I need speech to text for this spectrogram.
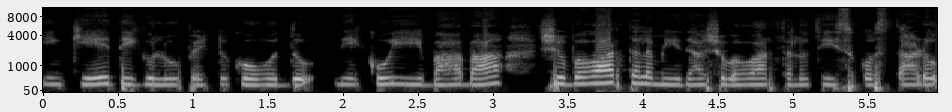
ఇంకే దిగులు పెట్టుకోవద్దు. నీకు ఈ బాబా శుభవార్తల మీద శుభవార్తలు తీసుకొస్తాడు.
